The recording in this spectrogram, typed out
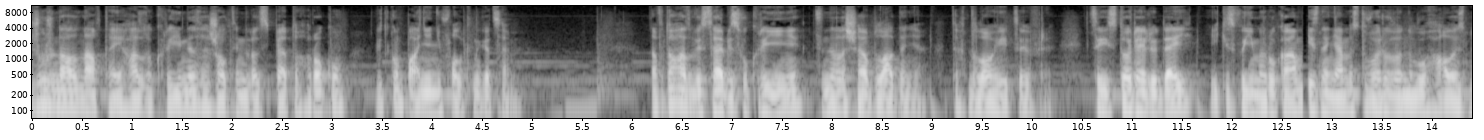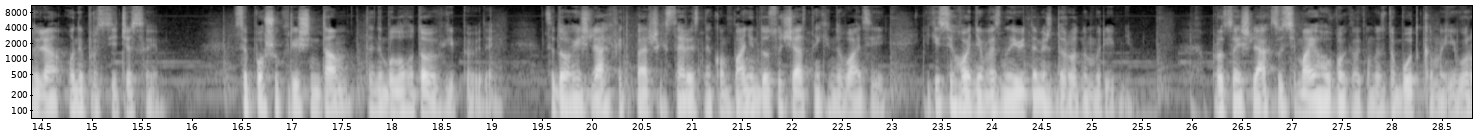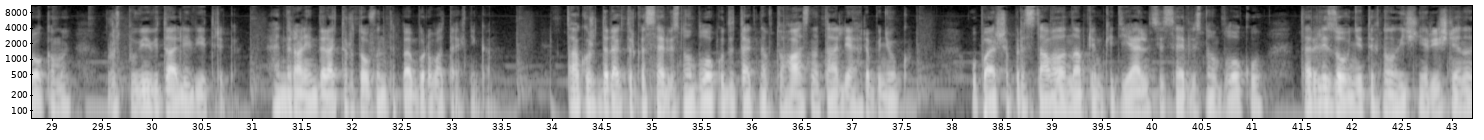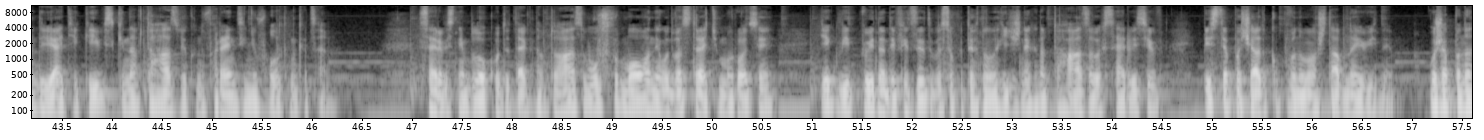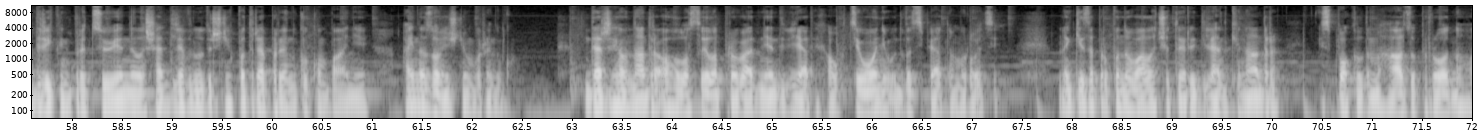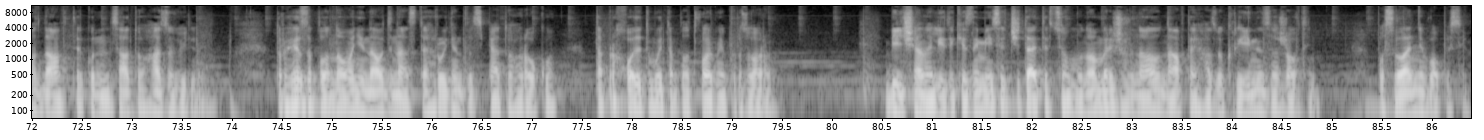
Журнал Нафта і газ України за жовтень 2025 року від компанії Newfolk ГЦ. Нафтогазовий сервіс в Україні це не лише обладнання, технології, цифри. Це історія людей, які своїми руками і знаннями створювали нову галузь нуля у непрості часи. Це пошук рішень там, де не було готових відповідей. Це довгий шлях від перших сервісних компаній до сучасних інновацій, які сьогодні визнають на міжнародному рівні. Про цей шлях з усіма його викликами, здобутками і уроками розповів Віталій Вітрик, генеральний директор ТОВ НТП Борова техніка. Також директорка сервісного блоку ДТЕК Нафтогаз Наталія Гребенюк уперше представила напрямки діяльності сервісного блоку та реалізовані технологічні рішення на 9-й Київській нафтогазовій конференції Ньюфолкен КЦ. Сервісний блок у ДТЕК Нафтогаз був сформований у 2023 році як відповідь на дефіцит високотехнологічних нафтогазових сервісів після початку повномасштабної війни. Уже понад рік він працює не лише для внутрішніх потреб ринку компанії, а й на зовнішньому ринку. Держгеонадра оголосила проведення дев'ятих аукціонів у 2025 році, на які запропонувала чотири ділянки надр із покладами газу природного, нафти, конденсату, газу вільного. Торги заплановані на 11 грудня 2025 року та проходитимуть на платформі Прозоро. Більше аналітики за місяць читайте в цьому номері журналу Нафта і Газ України за жовтень. Посилання в описі.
